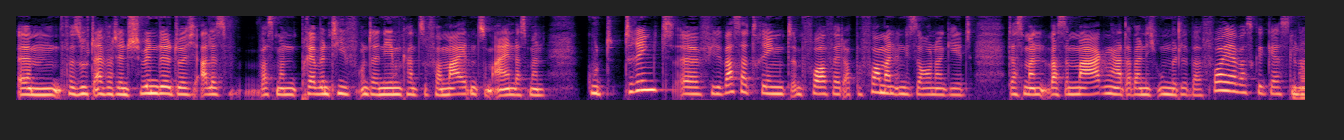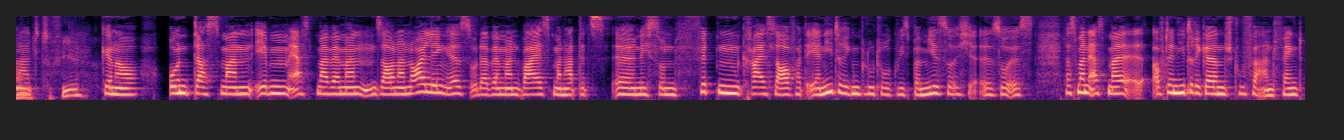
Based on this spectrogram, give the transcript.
ähm, versucht einfach den Schwindel durch alles, was man präventiv unternehmen kann, zu vermeiden. Zum einen, dass man gut trinkt, äh, viel Wasser trinkt im Vorfeld, auch bevor man in die Sauna geht, dass man was im Magen hat, aber nicht unmittelbar vorher was gegessen genau, hat. nicht zu viel. Genau. Und dass man eben erstmal, wenn man ein Saunaneuling ist oder wenn man weiß, man hat jetzt äh, nicht so einen fitten Kreislauf, hat eher niedrigen Blutdruck, wie es bei mir so, äh, so ist, dass man erstmal äh, auf der niedrigeren Stufe anfängt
